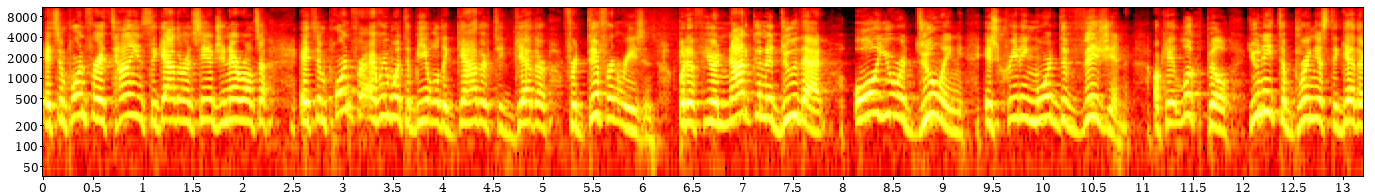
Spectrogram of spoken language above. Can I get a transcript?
It's important for Italians to gather in San Gennaro. And so it's important for everyone to be able to gather together for different reasons. But if you're not going to do that, all you are doing is creating more division. Okay, look, Bill, you need to bring us together,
